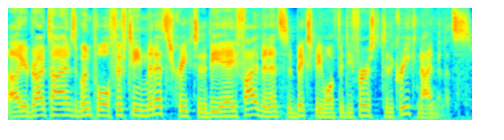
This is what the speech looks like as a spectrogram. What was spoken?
Uh, your drive times, Glenpool 15 minutes, Creek to the BA 5 minutes, and Bixby 151st to the Creek 9 minutes.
